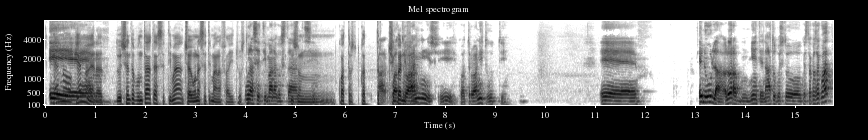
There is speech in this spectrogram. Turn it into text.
Che, anno, che anno era? 200 puntate a settimana? Cioè una settimana fai, giusto? Una settimana costante, sono sì. 4, 4, ah, 5 anni, anni sì, 4 anni tutti. E, e nulla, allora niente, è nato questo, questa cosa qua.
